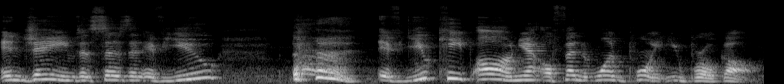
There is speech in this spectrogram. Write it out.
in James, it says that if you if you keep on yet offend one point, you broke all.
